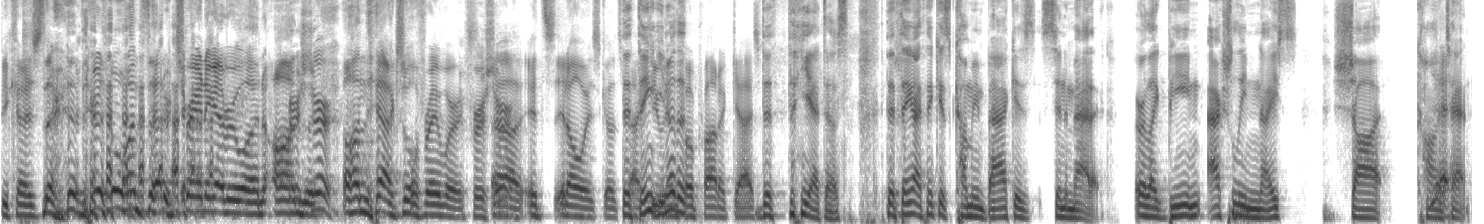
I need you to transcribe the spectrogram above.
because they're they're the ones that are training everyone on For the, sure. on the actual framework. For sure. Uh, it's it always goes The back thing- to you know the- product guys. The th- yeah, it does. The thing I think is coming back is cinematic or like being actually nice shot content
